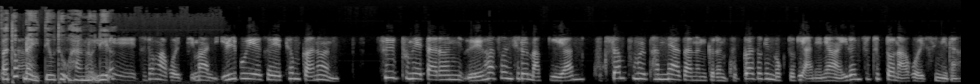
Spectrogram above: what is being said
và thúc đẩy tiêu thụ hàng nội địa. 수입품에 따른 외화 손실을 막기 위한 국산품을 판매하자는 그런 국가적인 목적이 아니냐 이런 추측도 나오고 있습니다.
